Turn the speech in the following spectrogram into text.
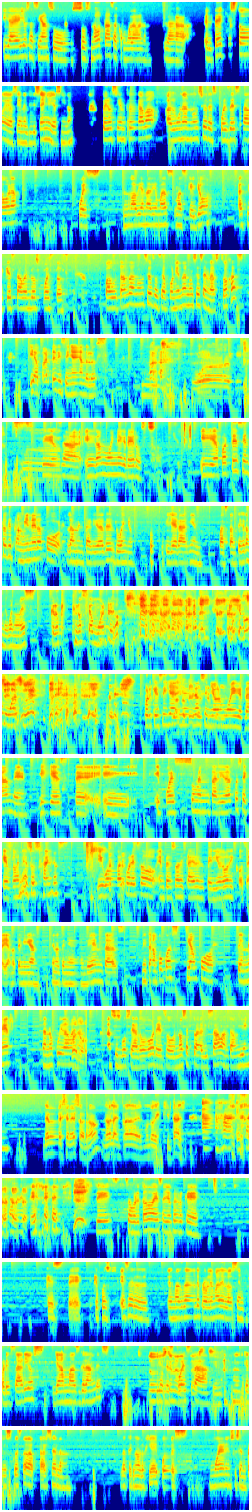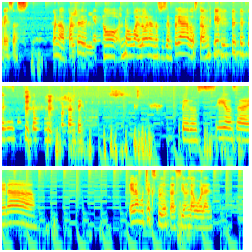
y ya ellos hacían sus notas, acomodaban la, el texto, eh, hacían el diseño y así, ¿no? Pero si entraba algún anuncio después de esa hora, pues no había nadie más más que yo, así que estaba en dos puestos, pautando anuncios, o sea, poniendo anuncios en las hojas y aparte diseñándolos. Sí, o sea, eran muy negreros. Y aparte siento que también era por la mentalidad del dueño, porque ya era alguien bastante grande. Bueno, es, creo que no se ha muerto. creo que no ha muerto. porque sí, ya, era un señor muy grande. Y este, y, y pues su mentalidad pues se quedó en esos años. Igual por eso empezó a decaer el periódico, o sea, ya no tenían, ya no tenían ventas, ni tampoco hacían por tener, o sea, no cuidaban a, sus voceadores o no se actualizaban también. Debe ser eso, ¿no? No la entrada del mundo digital. Ajá, exactamente. sí, sobre todo eso, yo creo que, que, este, que pues es el, el más grande problema de los empresarios ya más grandes que les cuesta que les cuesta adaptarse a la, la, tecnología y pues mueren sus empresas. Bueno, aparte de que no, no valoran a sus empleados también. Eso es muy importante. Pero sí, o sea, era era mucha explotación laboral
